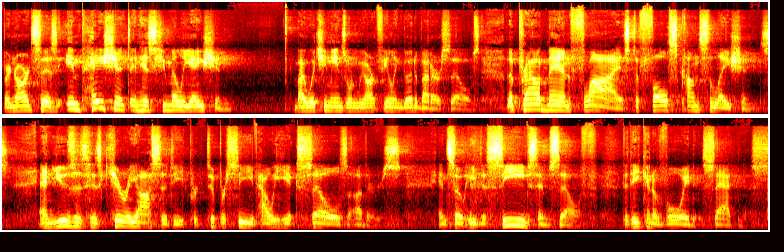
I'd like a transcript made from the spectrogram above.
Bernard says, impatient in his humiliation, by which he means when we aren't feeling good about ourselves. The proud man flies to false consolations and uses his curiosity to perceive how he excels others. And so he deceives himself that he can avoid sadness.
